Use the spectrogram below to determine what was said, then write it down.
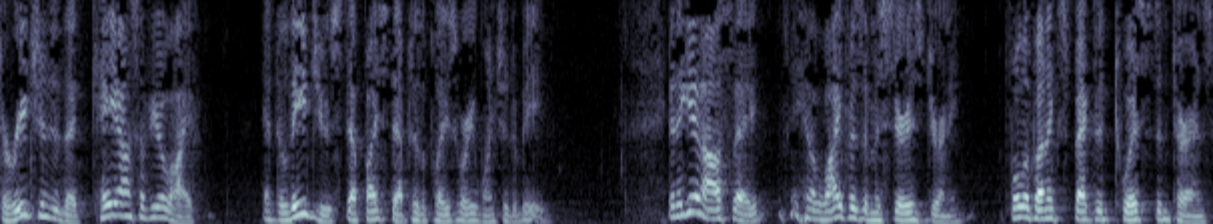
to reach into the chaos of your life and to lead you step by step to the place where He wants you to be. And again, I'll say, you know, life is a mysterious journey, full of unexpected twists and turns.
